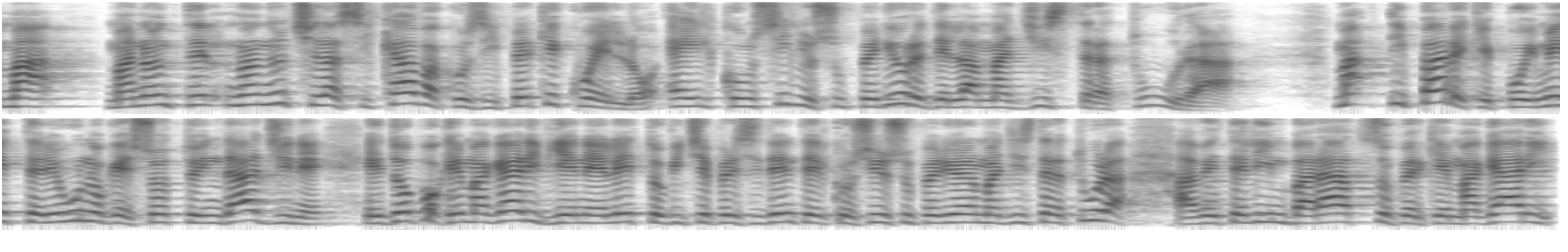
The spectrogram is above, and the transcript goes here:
ma- ma non, te- ma non ce la si cava così perché quello è il Consiglio Superiore della Magistratura. Ma ti pare che puoi mettere uno che è sotto indagine e dopo che magari viene eletto vicepresidente del Consiglio Superiore della Magistratura avete l'imbarazzo perché magari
